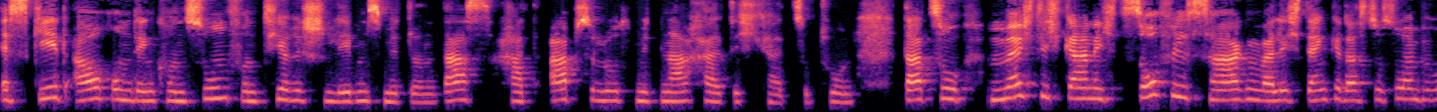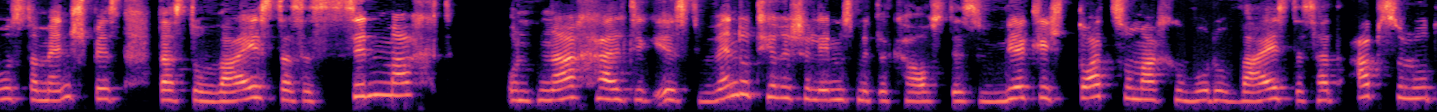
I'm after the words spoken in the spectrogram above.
Es geht auch um den Konsum von tierischen Lebensmitteln. Das hat absolut mit Nachhaltigkeit zu tun. Dazu möchte ich gar nicht so viel sagen, weil ich denke, dass du so ein bewusster Mensch bist, dass du weißt, dass es Sinn macht, und nachhaltig ist, wenn du tierische Lebensmittel kaufst, es wirklich dort zu machen, wo du weißt, es hat absolut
